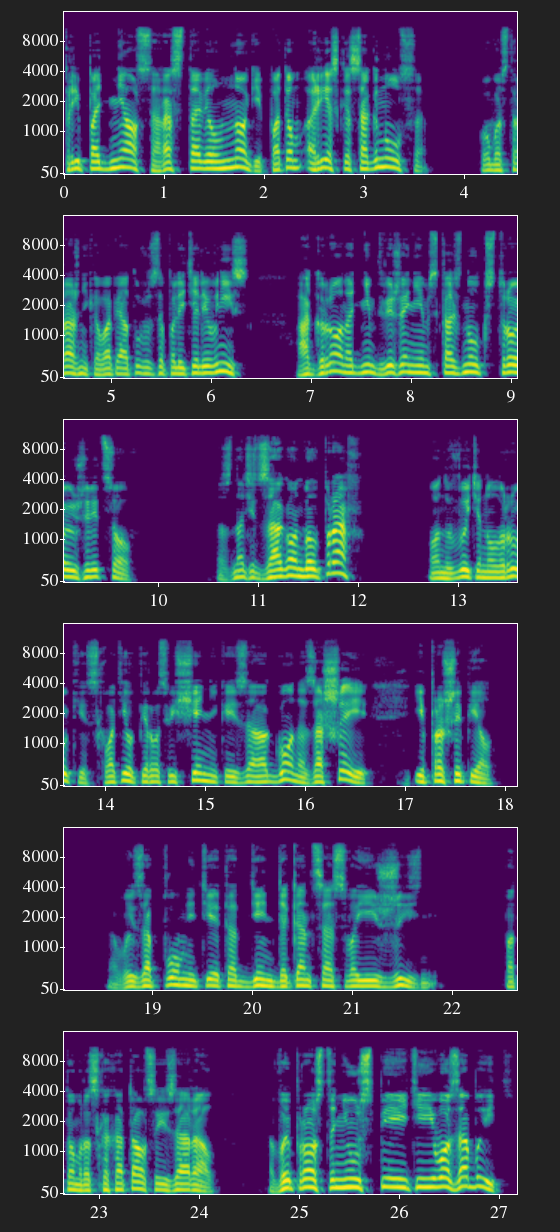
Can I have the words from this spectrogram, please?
приподнялся, расставил ноги, потом резко согнулся. Оба стражника, вопя от ужаса, полетели вниз, а Грон одним движением скользнул к строю жрецов. Значит, Загон был прав? Он вытянул руки, схватил первосвященника из-за огона, за шеи и прошипел. «Вы запомните этот день до конца своей жизни!» Потом расхохотался и заорал. «Вы просто не успеете его забыть!»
